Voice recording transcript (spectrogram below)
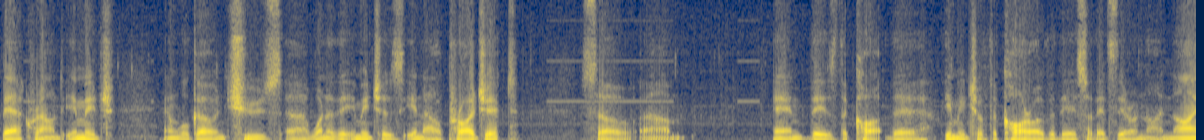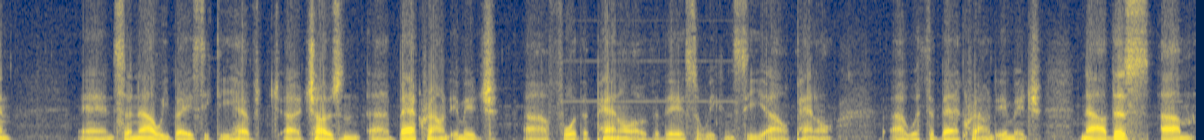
background image and we'll go and choose uh, one of the images in our project. So um, and there's the car the image of the car over there so that's 099 and so now we basically have uh, chosen a background image uh, for the panel over there so we can see our panel uh, with the background image. Now this um,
